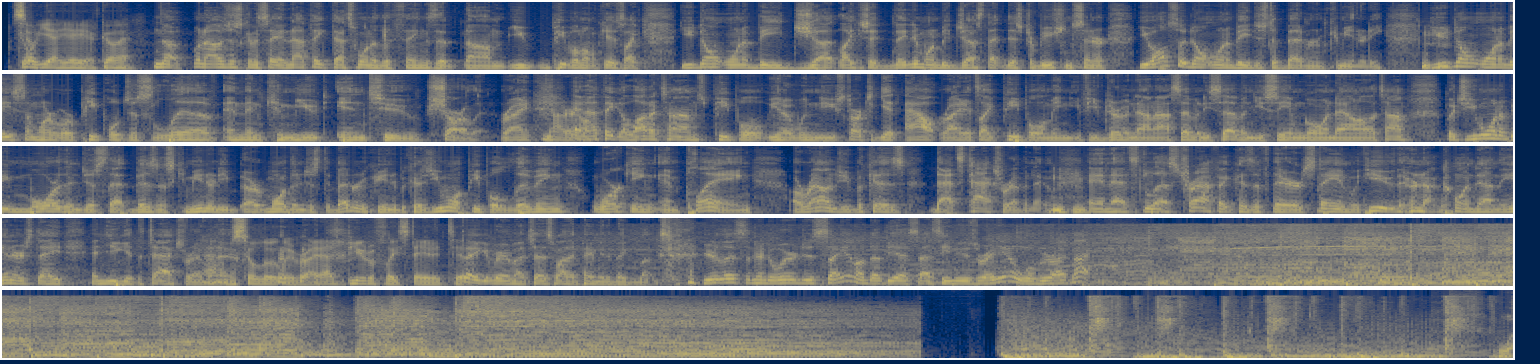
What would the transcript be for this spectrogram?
so yeah, yeah, yeah. Go ahead. No, when I was just going to say, and I think that's one of the things that um, you people don't get is like you don't want to be just like you said they didn't want to be just that distribution center. You also don't want to be just a bedroom community. Mm-hmm. You don't want to be somewhere where people just live and then commute into Charlotte, right? Not at and all. I think a lot of times people, you know, when you start to get out, right, it's like people. I mean, if you've driven down I seventy seven, you see them going down all the time. But you want to be more than just that business community, or more than just the bedroom community, because you want people living, working, and playing around you because that's tax revenue. Mm-hmm and that's less traffic because if they're staying with you, they're not going down the interstate, and you get the tax revenue. Absolutely right. That's beautifully stated too. Thank you very much. That's why they pay me the big bucks. You're listening to We're Just Saying on WSIC News Radio. We'll be right back.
